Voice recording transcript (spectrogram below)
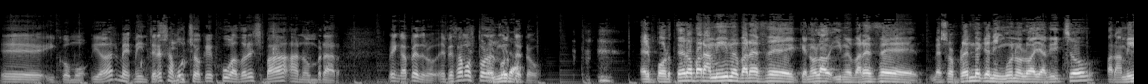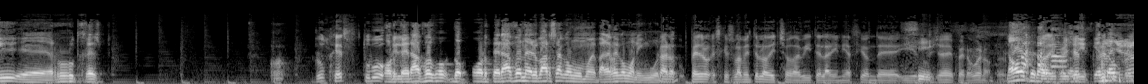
eh, y como y además me, me interesa mucho qué jugadores va a nombrar. Venga, Pedro, empezamos por Pues el mira. portero. El portero para mí me parece que no la, y me parece me sorprende que ninguno lo haya dicho. Para mí eh, Ruth Hesp. Ruth Hess tuvo. el- Porterazo, do- porterazo en el Barça como me parece como ninguno. Claro, Pedro, es que solamente lo ha dicho David en la alineación de y Sí. Roger, pero bueno. No, pero- diciendo- no.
